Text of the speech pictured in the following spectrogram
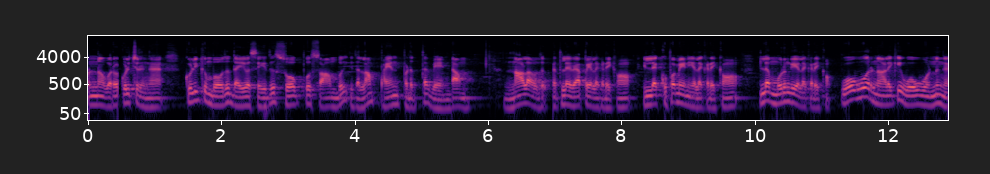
ஒன் ஹவர் குளிச்சிடுங்க. குளிக்கும்போது தயவு செய்து சோப்பு சாம்பு இதெல்லாம் பயன்படுத்த வேண்டாம். நாலாவது பக்கத்தில் வேப்ப இலை கிடைக்கும் இல்லை குப்பமேனி இலை கிடைக்கும் இல்லை முருங்கை இலை கிடைக்கும். ஒவ்வொரு நாளைக்கு ஒவ்வொன்றுங்க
